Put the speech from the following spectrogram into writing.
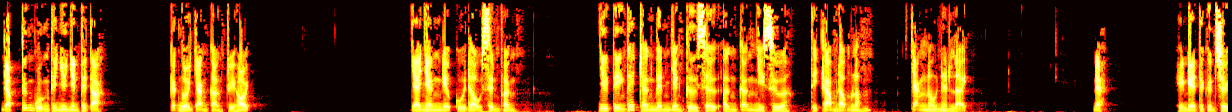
Gặp tướng quân thì như nhìn thấy ta. Các người chẳng cần truy hỏi. Gia nhân đều cúi đầu xin vâng. Như Tiên thấy Trần Linh vẫn cư xử ân cận như xưa Thì cảm động lắm, Chẳng nói nên lời. Nè Hiện đệ tới kinh sư,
